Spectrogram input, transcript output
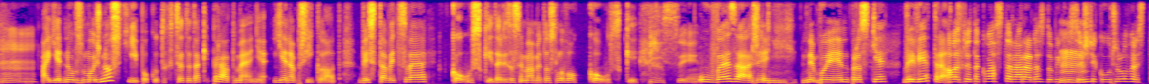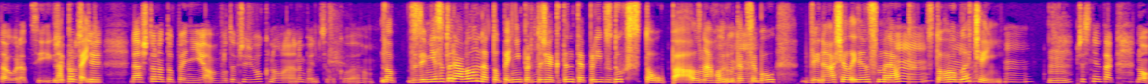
Mm. A jednou z možností, pokud chcete taky prát méně, je například vystavit své kousky, tady zase máme to slovo kousky. Písy. UV záření, nebo je jen prostě vyvětrat. Ale to je taková stará rada z doby, kdy mm. se ještě kouřilo v restauracích. Na že topení. prostě dáš to na topení a otevřeš okno, ne? Nebo něco takového. No v zimě se to dávalo na topení, protože mm. jak ten teplý vzduch stoupal nahoru, mm. tak sebou vynášel i ten smrad mm. z toho mm. oblečení. Mm. Hmm. Přesně tak. No,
